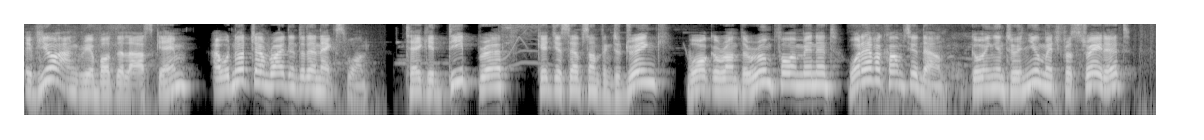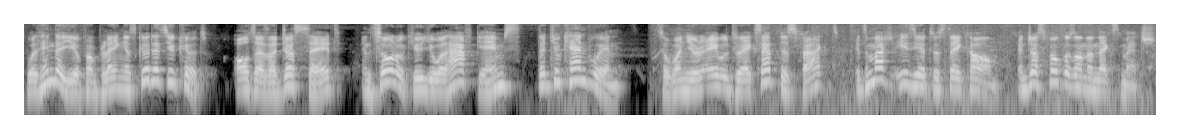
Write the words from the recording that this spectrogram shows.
If you're angry about the last game, I would not jump right into the next one. Take a deep breath, get yourself something to drink, walk around the room for a minute, whatever calms you down. Going into a new match frustrated will hinder you from playing as good as you could. Also as I just said, in solo queue you will have games that you can't win. So when you're able to accept this fact, it's much easier to stay calm and just focus on the next match.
